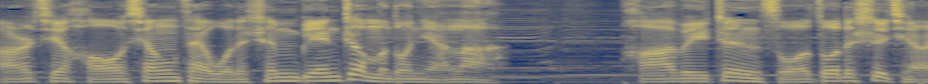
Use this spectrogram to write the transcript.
而且好香在我的身边这么多年了，他为朕所做的事情，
